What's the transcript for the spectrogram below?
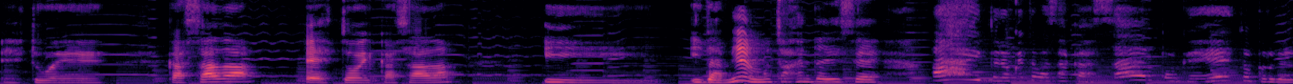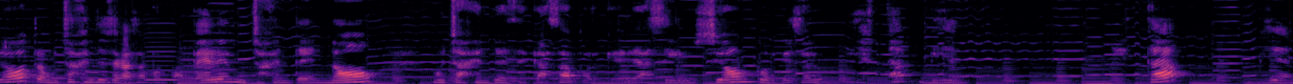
estuve casada, estoy casada y, y también mucha gente dice, ay, pero ¿qué te vas a casar? Porque esto, porque lo otro. Mucha gente se casa por papeles, mucha gente no. Mucha gente se casa porque le hace ilusión, porque es algo... Y está bien. Está bien.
